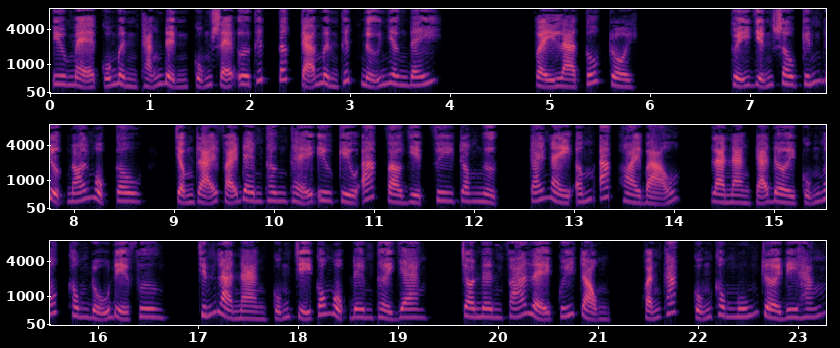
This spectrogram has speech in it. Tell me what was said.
yêu mẹ của mình khẳng định cũng sẽ ưa thích tất cả mình thích nữ nhân đấy. Vậy là tốt rồi. Thủy Dĩnh sâu kín được nói một câu, chậm rãi phải đem thân thể yêu kiều áp vào Diệp Phi trong ngực, cái này ấm áp hoài bảo, là nàng cả đời cũng ngốc không đủ địa phương, chính là nàng cũng chỉ có một đêm thời gian, cho nên phá lệ quý trọng, khoảnh khắc cũng không muốn rời đi hắn.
